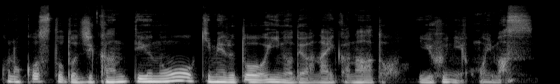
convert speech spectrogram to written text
このコストと時間っていうのを決めるといいのではないかなというふうに思います。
